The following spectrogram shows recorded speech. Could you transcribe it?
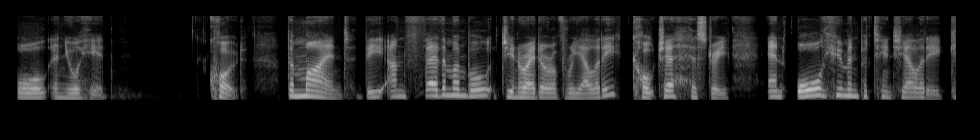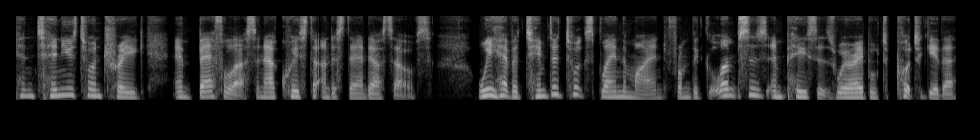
all in your head. Quote the mind, the unfathomable generator of reality, culture, history, and all human potentiality, continues to intrigue and baffle us in our quest to understand ourselves. We have attempted to explain the mind from the glimpses and pieces we're able to put together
